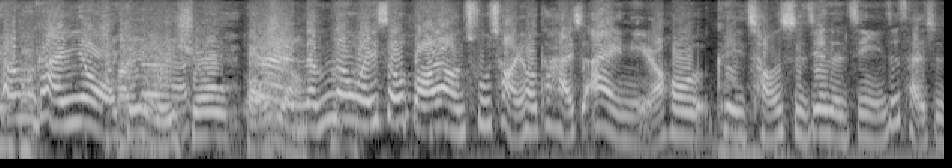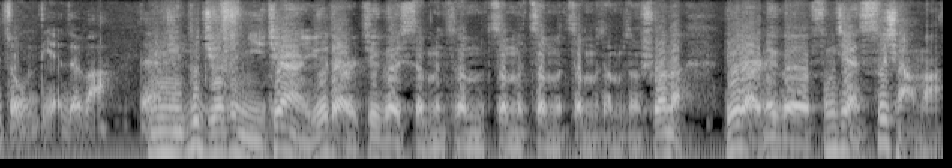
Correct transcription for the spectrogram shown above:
堪不堪用，还可以维修保对，养。能不能维修保养？出厂以后他还是爱你，然后可以长时间的经营，这才是重点，对吧？对。你不觉得你这样有点这个怎么怎么怎么怎么怎么怎么怎么说呢？有点那个封建思想吗？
